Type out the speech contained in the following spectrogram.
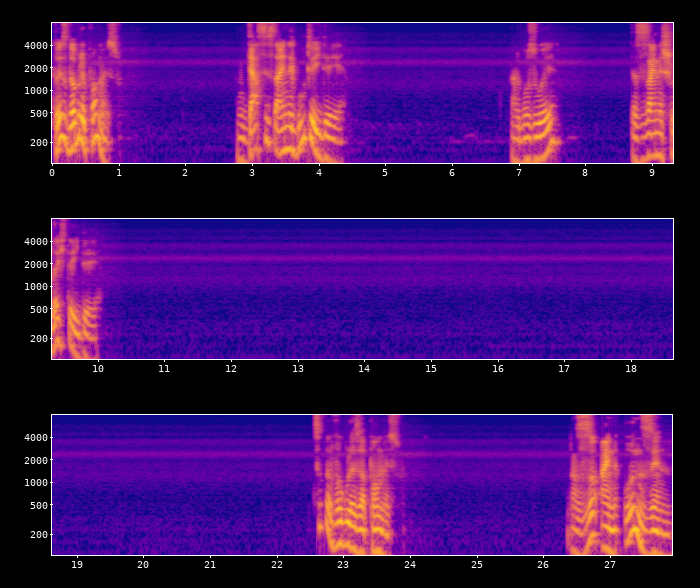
To jest dobry pomysł. Das ist eine gute Idee. Albo zły. Das ist eine schlechte Idee. Co to w ogóle za pomysł? So ein Unsinn.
